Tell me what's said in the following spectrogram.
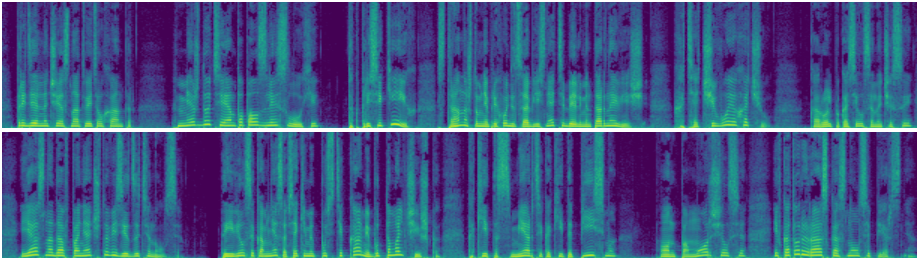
— предельно честно ответил Хантер. «Между тем поползли слухи. Так пресеки их. Странно, что мне приходится объяснять тебе элементарные вещи. Хотя чего я хочу?» Король покосился на часы, ясно дав понять, что визит затянулся. Ты явился ко мне со всякими пустяками, будто мальчишка. Какие-то смерти, какие-то письма». Он поморщился и в который раз коснулся перстня.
